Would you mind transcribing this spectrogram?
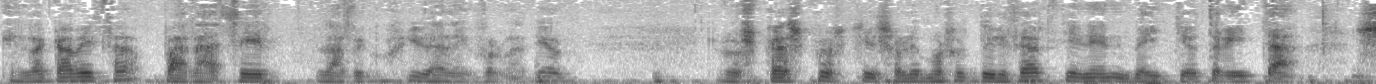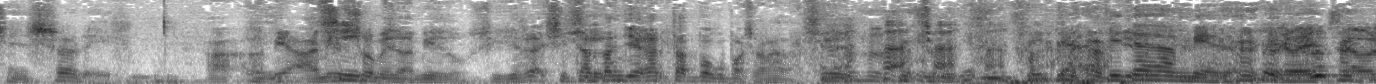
en la cabeza para hacer la recogida de la información. Los cascos que solemos utilizar tienen 20 o 30 sensores. A, mí, eso me da miedo. Si, llega, si tardan en llegar tampoco pasa nada. Sí, a ti te dan miedo, pero el, sensor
